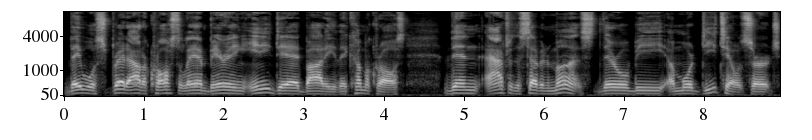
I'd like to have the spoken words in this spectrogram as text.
They will spread out across the land, burying any dead body they come across. Then, after the seven months, there will be a more detailed search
